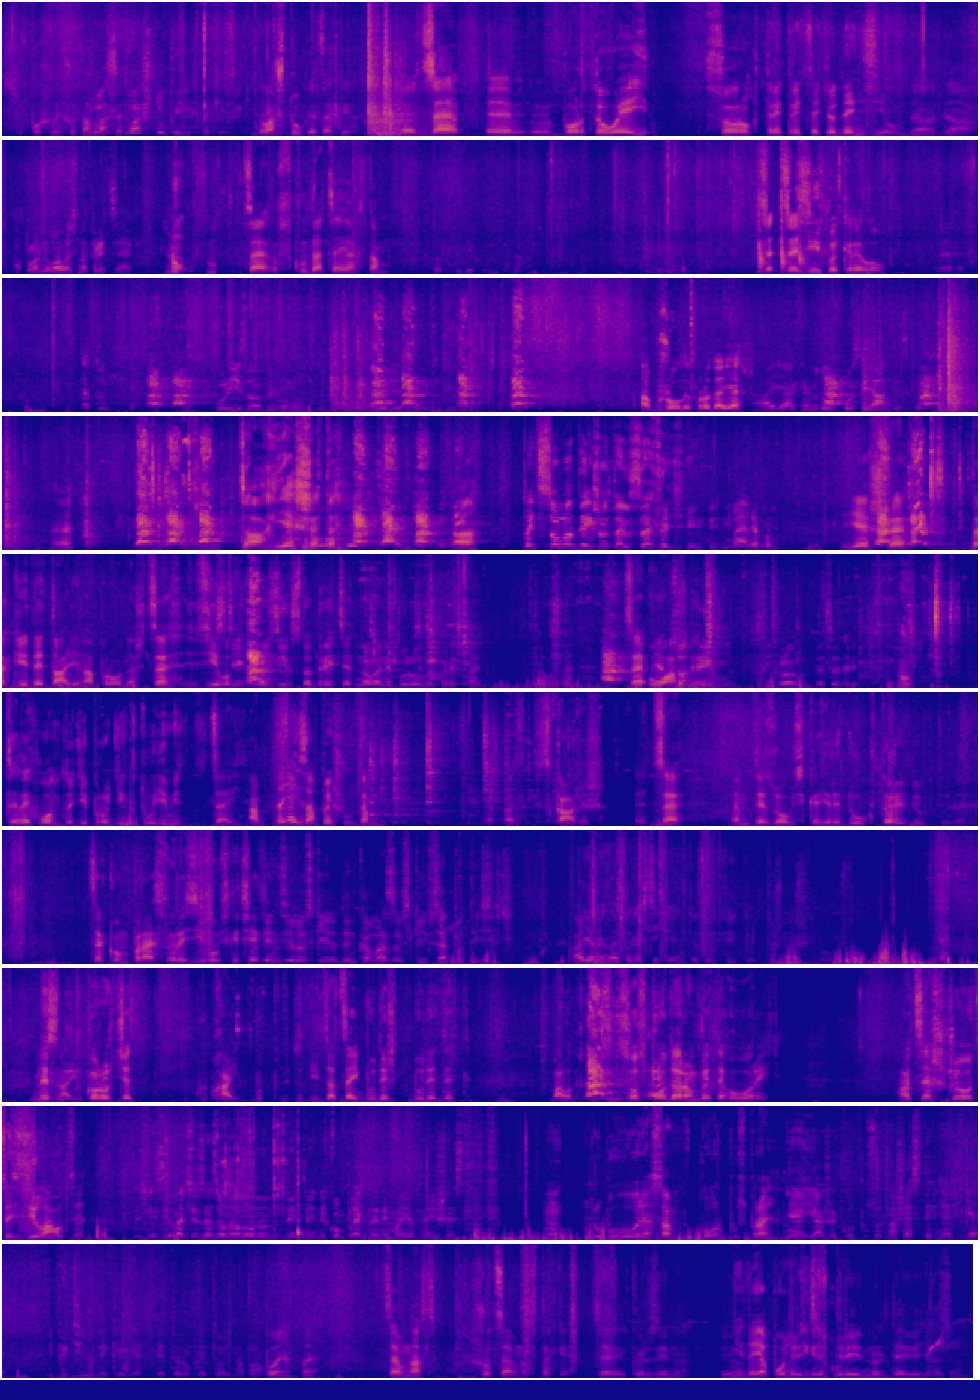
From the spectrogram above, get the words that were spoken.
Все, пошли, що там Два, наше. два штуки їх таких. Два штуки таких. Е, Це е, бортовий 4331 ЗІЛ. Да, да. А планувалось на прицеп. Ну, м, це куди це я там. Хто куди хоче, да? Це, це зіфе крило. Та тут порізав, аби воно. А бджоли продаєш? А як? Я Ну то посляти сказав. Е? Так, є ще те. А? Пить солодий, що те все тоді. Мед. Я понял. Є ще такі деталі на продаж. Це зіло. Стекло ЗІЛ 130, нове не було використання. Це УАЗ. 500 гривень. Стекло 500 гривень. Ну, телефон тоді продиктуємо і цей. А да я й запишу там. е, Скажеш. Це МТЗовський редуктор, Редуктор. це компресори зіловські чи? Один зіловський, один камазовський, все по тисячі. А я не знаю, то стільки МТЗовський, то, ж наш общий. Не знаю. Коротше, хай за цей будеш, будете з господаром будете говорити. А це що? Це зіла оце? Це ще зіла чи зазон, але воно не, не, не комплектне, немає одної шестерні. Ну, грубо говоря, сам корпус, правильно? Ні, як же корпус, одна шестерня ж є, і печівники є. Ти то трохи той набав. Поняв, поняв. Це в нас. Що це в нас таке? Це корзина. е, Ні, да я поняв тільки скут. 3309 газон.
